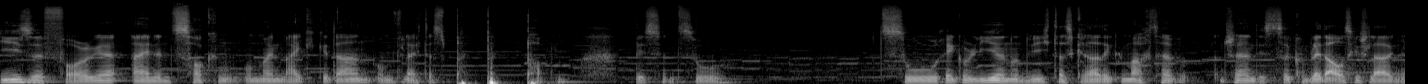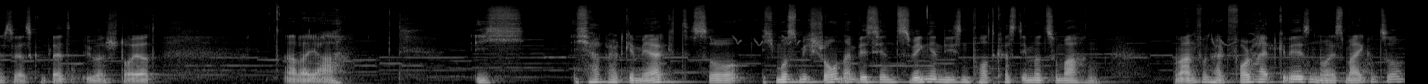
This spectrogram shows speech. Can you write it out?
diese Folge einen Socken um mein Mic getan, um vielleicht das P -P Poppen bisschen zu, zu regulieren und wie ich das gerade gemacht habe. Anscheinend ist es so komplett ausgeschlagen, als wäre es komplett übersteuert. Aber ja, ich ich habe halt gemerkt, so, ich muss mich schon ein bisschen zwingen, diesen Podcast immer zu machen. Am Anfang halt voll Hype gewesen, neues Mic und so.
